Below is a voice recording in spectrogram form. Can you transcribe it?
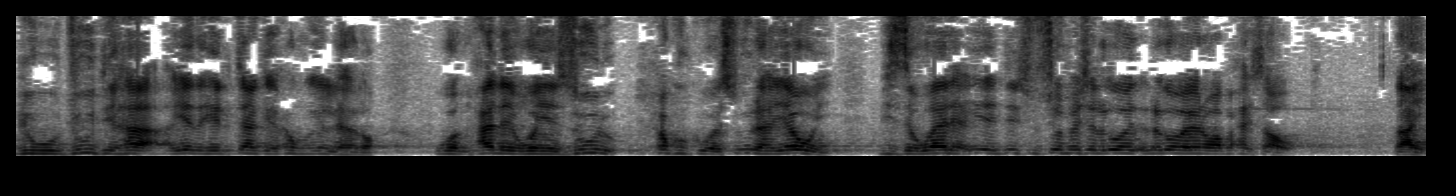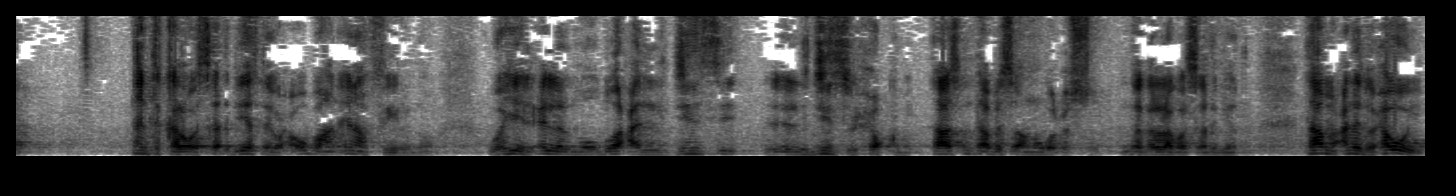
biwujuudihaa iyada helitaankeeda xukunka in la helo maaa l wayazuulu xukunka waa suulahayaa wey bizawaaliha iyo daysuu meesha laga waayana waa baxaysaa inta kale waa iska dhibyarta waxaa u baahan inaan fiirino. Wahiya alcila almawduuca liinsi lijinsi alxukmi taas intaa bes aan ugu cusub. Inta kale waa iska dhibyarta taa macnaheed waxaa weeye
